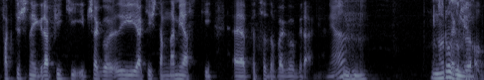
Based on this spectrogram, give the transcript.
faktycznej grafiki i czego, i jakiejś tam namiastki PC-owego grania, nie? Mhm. No rozumiem. Także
